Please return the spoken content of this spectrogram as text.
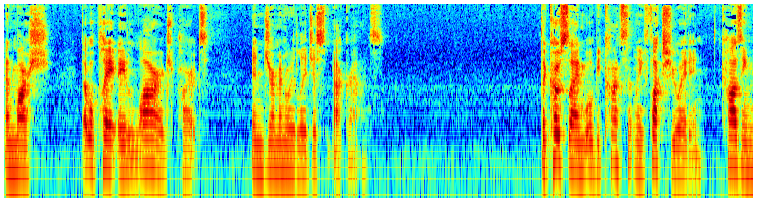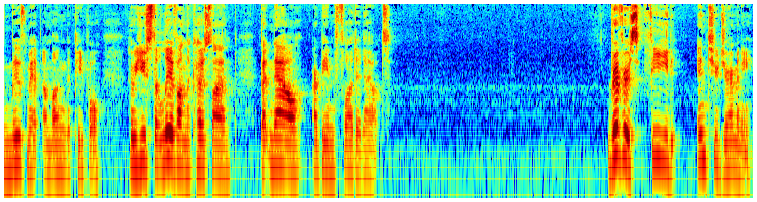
and marsh that will play a large part in German religious backgrounds. The coastline will be constantly fluctuating, causing movement among the people who used to live on the coastline but now are being flooded out. Rivers feed into Germany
